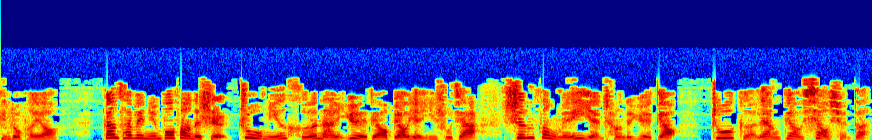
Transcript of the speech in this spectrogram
听众朋友，刚才为您播放的是著名河南乐调表演艺术家申凤梅演唱的乐调《诸葛亮吊孝》选段。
